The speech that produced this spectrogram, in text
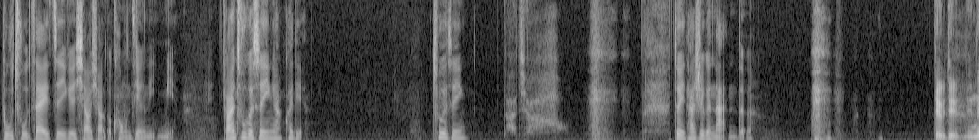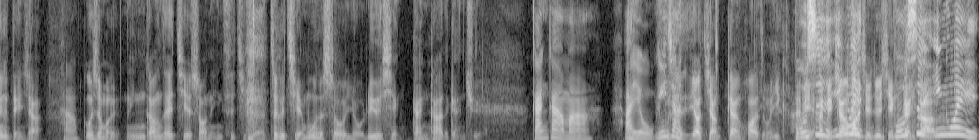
独处在这一个小小的空间里面，赶快出个声音啊，快点！出个声音，大家好。对他是个男的，对不对？那那个等一下，好。为什么您刚在介绍您自己的这个节目的时候，有略显尴尬的感觉？尴尬吗？哎呦，我跟你讲，要讲干话，怎么一不是干话前就先不是因为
